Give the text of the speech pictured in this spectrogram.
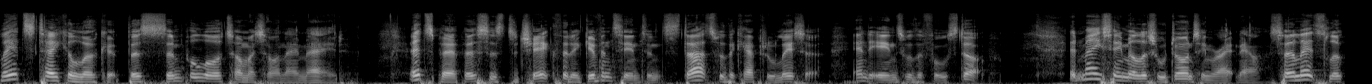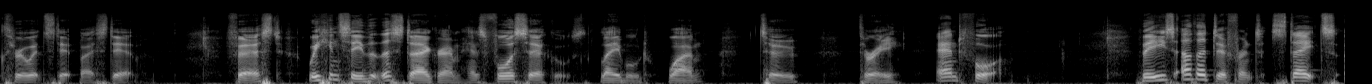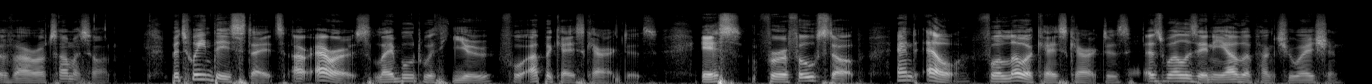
Let's take a look at this simple automaton I made. Its purpose is to check that a given sentence starts with a capital letter and ends with a full stop. It may seem a little daunting right now, so let's look through it step by step. First, we can see that this diagram has four circles, labelled 1, 2, 3, and 4. These are the different states of our automaton. Between these states are arrows labelled with U for uppercase characters, S for a full stop, and L for lowercase characters, as well as any other punctuation.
